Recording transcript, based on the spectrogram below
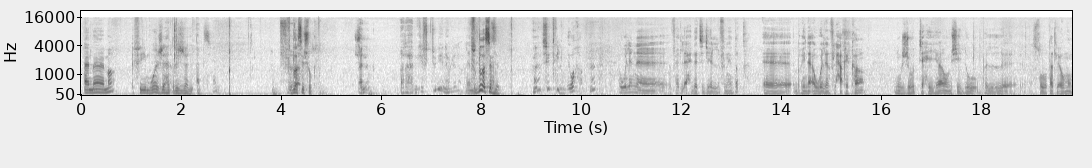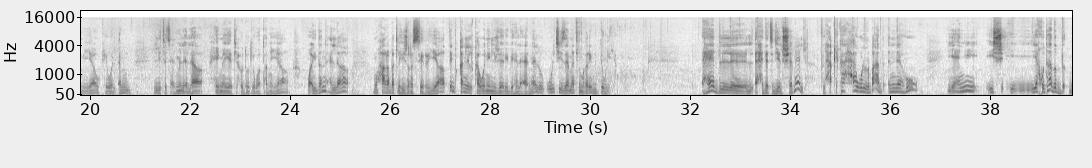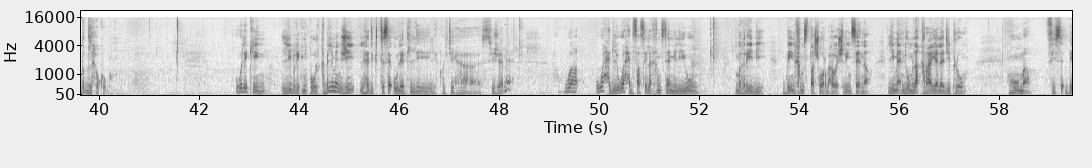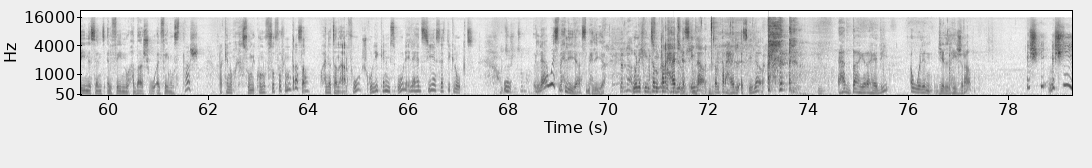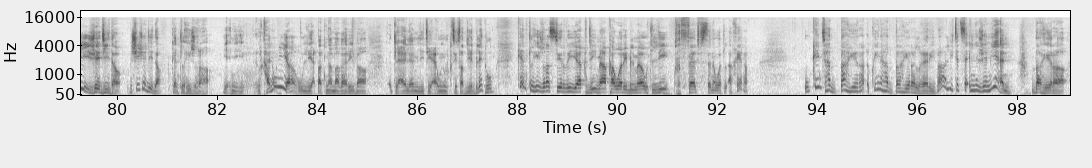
أمام في مواجهة رجال الأمن. تفضل سي شكري أنا راه كيف الدنيا ولا لا؟ تفضل سي أحمد. ها؟ سي تكلم واخا اولا آه، في هذه الأحداث ديال الفنيدق آه، بغينا اولا في الحقيقة نوجهوا التحية ونشيدوا بالسلطات العمومية وقوى الأمن اللي تتعمل على حماية الحدود الوطنية وأيضا على محاربة الهجرة السرية طبقا للقوانين الجاري بها العمل والتزامات المغرب الدولية. هذه الأحداث ديال الشمال في الحقيقة حاول البعض أنه يعني ياخذها ضد ضد الحكومة. ولكن اللي بغيت نقول قبل ما نجي لهذيك التساؤلات اللي اللي قلتيها السي جمال هو واحد ل 1.5 مليون مغربي بين 15 و 24 سنة اللي ما عندهم لا قراية لا دبلوم هما في بين سنة 2011 و 2016 راه كانوا خصهم يكونوا في صفوف المدرسة. وحنا تنعرفوا شكون اللي كان مسؤول على هذه السياسات ديك الوقت. و... لا واسمح لي اسمح لي ولكن تنطرح هذه الأسئلة تنطرح هذه الأسئلة. هذه الظاهرة هذه اولا ديال الهجرة. ماشي ماشي جديدة ماشي جديدة. كانت الهجرة يعني القانونية واللي عطاتنا مغاربة العالم اللي تيعاونوا الاقتصاد ديال بلادهم. كانت الهجرة السرية قديمة قوارب الموت اللي خفات في السنوات الأخيرة. وكاينت هذه الظاهرة كاينة هذه الظاهرة الغريبة اللي تتساءلنا جميعا. ظاهرة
